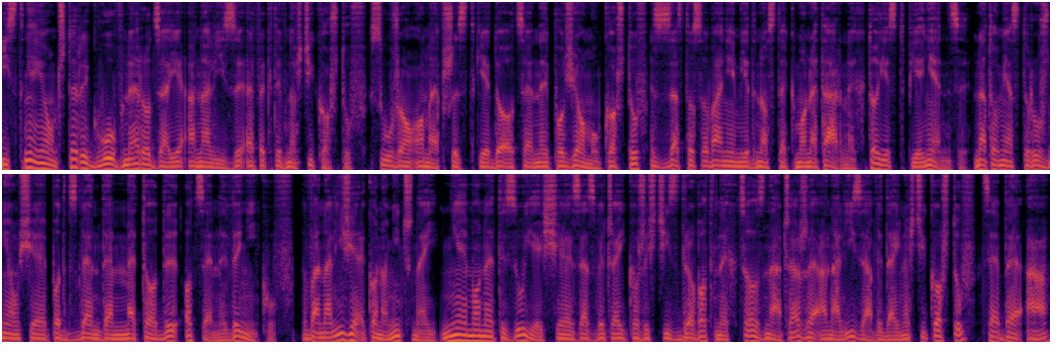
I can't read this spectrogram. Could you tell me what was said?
Istnieją cztery główne rodzaje analizy efektywności kosztów. Służą one wszystkie do oceny poziomu kosztów z zastosowaniem jednostek monetarnych, to jest pieniędzy. Natomiast różnią się pod względem metody oceny wyników. W analizie ekonomicznej nie monetyzuje się zazwyczaj korzyści zdrowotnych, co oznacza, że analiza wydajności kosztów CBA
